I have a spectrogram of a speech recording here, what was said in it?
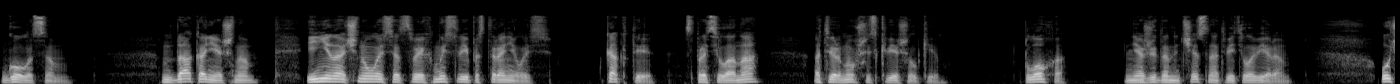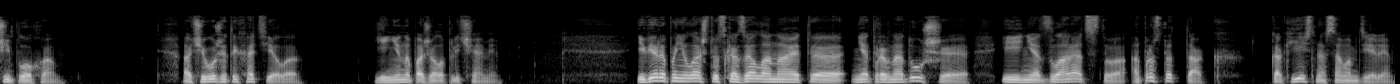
голосом. «Да, конечно». И не очнулась от своих мыслей и посторонилась. «Как ты?» — спросила она, отвернувшись к вешалке. «Плохо», — неожиданно честно ответила Вера. «Очень плохо». «А чего же ты хотела?» Енина пожала плечами. И Вера поняла, что сказала она это не от равнодушия и не от злорадства, а просто так, как есть на самом деле.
